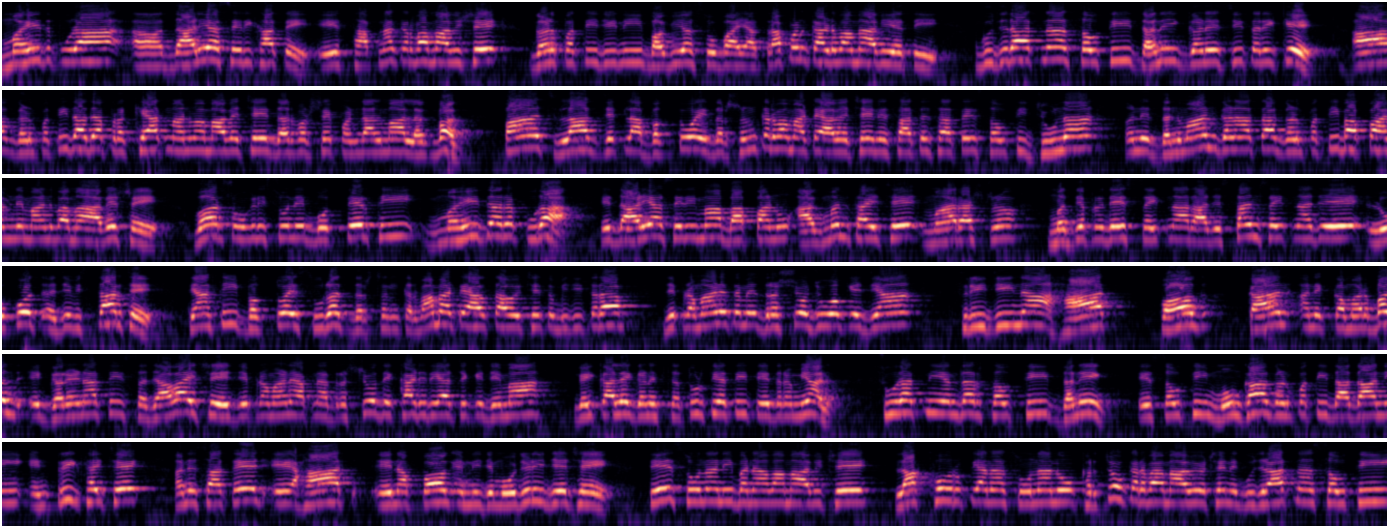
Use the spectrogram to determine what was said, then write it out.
મહિદપુરા દાળિયા શેરી ખાતે એ સ્થાપના કરવામાં આવી છે. ગણપતિજીની ભવ્ય શોભાયાત્રા પણ કાઢવામાં આવી હતી. ગુજરાતના સૌથી ધનિક ગણેશજી તરીકે આ ગણપતિ દાદા પ્રખ્યાત માનવામાં આવે છે. દર વર્ષે પંડાલમાં લગભગ પાંચ લાખ જેટલા ભક્તો એ દર્શન કરવા માટે આવે છે અને સાથે સાથે સૌથી જૂના અને ધનવાન ગણાતા ગણપતિ બાપા એમને માનવામાં આવે છે. વર્ષ ઓગણીસો ને બોતેરથી મહિધરપુરા એ દાળિયા શેરીમાં બાપાનું આગમન થાય છે. મહારાષ્ટ્ર, મધ્યપ્રદેશ સહિતના, રાજસ્થાન સહિતના જે લોકો જે વિસ્તાર છે, ત્યાંથી ભક્તોએ સુરત દર્શન કરવા માટે આવતા હોય છે. તો બીજી તરફ, જે પ્રમાણે તમે દ્રશ્યો જુઓ કે જ્યાં શ્રીજીના હાથ, પગ કાન અને કમરબંધ એ ઘરેણાથી સજાવાય છે. જે પ્રમાણે આપણા દ્રશ્યો દેખાડી રહ્યા છે કે જેમાં ગઈકાલે ગણેશ ચતુર્થી હતી. તે દરમિયાન સુરતની અંદર સૌથી ધનિક એ સૌથી મોંઘા ગણપતિ દાદાની એન્ટ્રી થઈ છે અને સાથે જ એ હાથ, એના પગ, એમની જે મોજડી જે છે તે સોનાની બનાવવામાં આવી છે. લાખો રૂપિયાના સોનાનો ખર્ચો કરવામાં આવ્યો છે અને ગુજરાતના સૌથી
